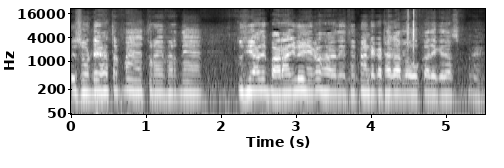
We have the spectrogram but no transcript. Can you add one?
ਵੀ ਛੋਡੇ ਖਾਤਰ ਭੈਣ ਤੁਰੇ ਫਿਰਦੇ ਆ। ਤੁਸੀਂ ਆਦੇ 12 ਚ ਵੀ ਨੀ ਨਿਕਲ ਸਕਦੇ ਇੱਥੇ ਪਿੰਡ ਇਕੱਠਾ ਕਰ ਲਓ ਹੋਕਾ ਦੇ ਕੇ ਦੱਸ। ਭੈਣ।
